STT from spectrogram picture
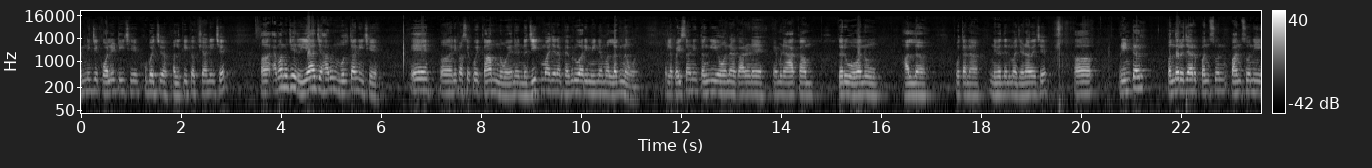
એમની જે ક્વોલિટી છે ખૂબ જ હલકી કક્ષાની છે. એમાંનું જે રિયાઝ હારૂન મુલતાની છે એ એની પાસે કોઈ કામ ન હોય અને નજીકમાં જ એના ફેબ્રુઆરી મહિનામાં લગ્ન હોય એટલે પૈસાની તંગી હોવાના કારણે એમણે આ કામ કર્યું હોવાનું હાલ પોતાના નિવેદનમાં જણાવે છે. પ્રિન્ટર પંદર હજાર પાંચસો, પાંચસોની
